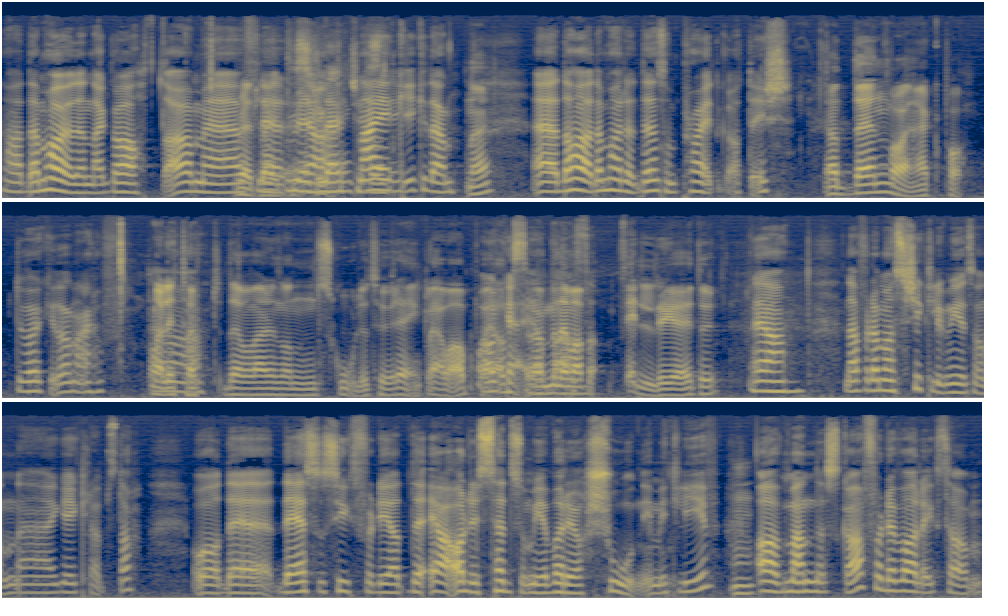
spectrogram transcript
ja, de har jo den der gata med Red flere Light. Red Light Nei, ikke, ikke den. Nei. Uh, da har, de har, det er en sånn pride-gate-ish. Ja, den var jeg ikke på. Du var ikke den, nei. Huff. Det var litt tørt. Det var en sånn skoletur egentlig jeg var på. Okay, Amsterdam, ja, men det var en veldig gøy tur. Ja. Nei, for de har skikkelig mye sånn uh, gay-clubs, da. Og det, det er så sykt fordi at det, jeg har aldri sett så mye variasjon i mitt liv Mm. av mennesker. For det var liksom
